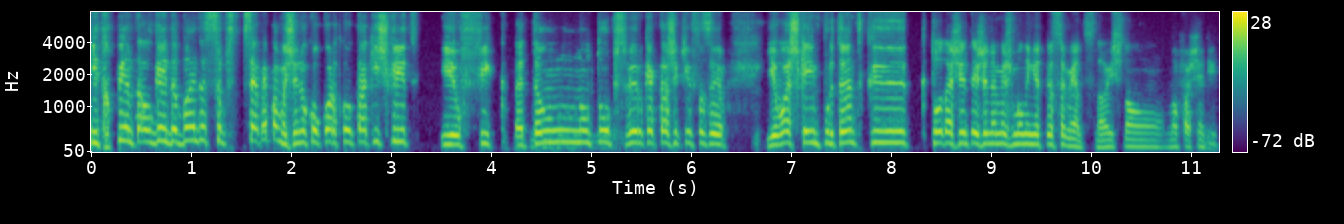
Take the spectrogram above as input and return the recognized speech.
e de repente alguém da banda se percebe, mas eu não concordo com o que está aqui escrito. E eu fico, então não estou a perceber o que é que estás aqui a fazer. E eu acho que é importante que, que toda a gente esteja na mesma linha de pensamento, senão isto não, não faz sentido.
